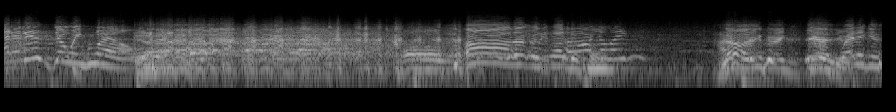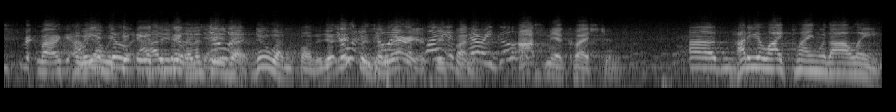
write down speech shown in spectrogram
And it is doing well. Oh, that was wonderful. Gargling? No, he was, he was wetting his... Well, How we, do you we're do it? keeping it How do you do it? Let's Do do it. that. Do one for me. This Do was it, do it, play hilariously funny. Very good. Ask me a question. Um, How do you like playing with Arlene?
